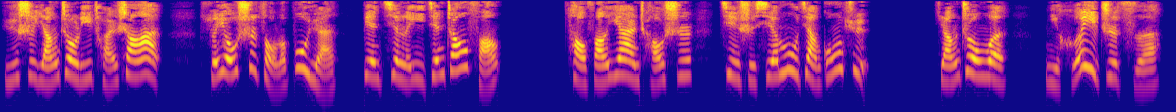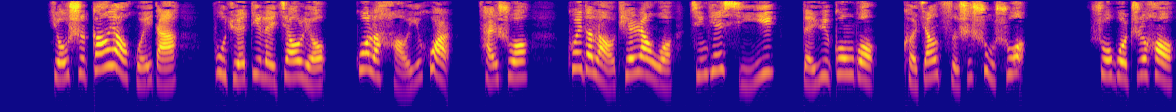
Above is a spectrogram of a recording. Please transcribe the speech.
于是杨正离船上岸，随尤氏走了不远。便进了一间张房，草房阴暗潮湿，尽是些木匠工具。杨正问：“你何以至此？”尤氏刚要回答，不觉涕泪交流。过了好一会儿，才说：“亏得老天让我今天洗衣，得玉公公可将此事述说。”说过之后，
